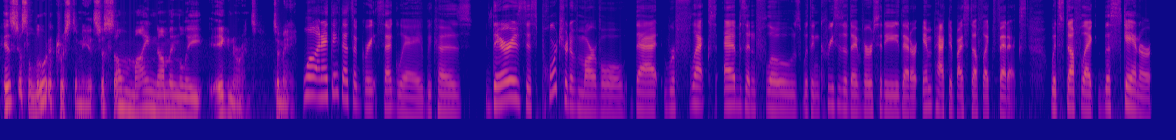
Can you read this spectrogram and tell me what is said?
It's just ludicrous to me. It's just so mind numbingly ignorant to me. Well, and I think that's a great segue because there is this portrait of Marvel that reflects ebbs and flows with increases of diversity that are impacted by stuff like FedEx, with stuff like the scanner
